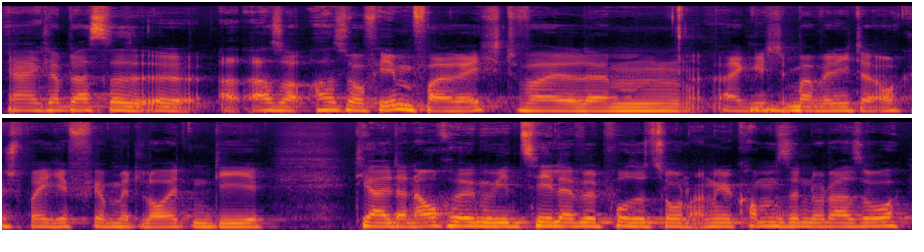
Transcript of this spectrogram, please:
Ja, ich glaube, da hast, äh, also hast du auf jeden Fall recht, weil ähm, eigentlich immer, wenn ich dann auch Gespräche führe mit Leuten, die, die halt dann auch irgendwie in C-Level-Positionen angekommen sind oder so,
